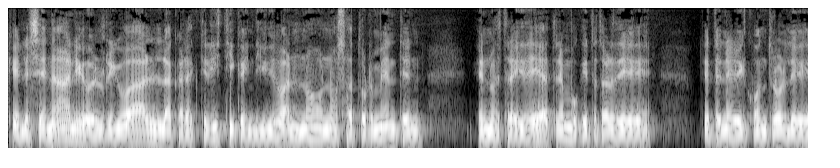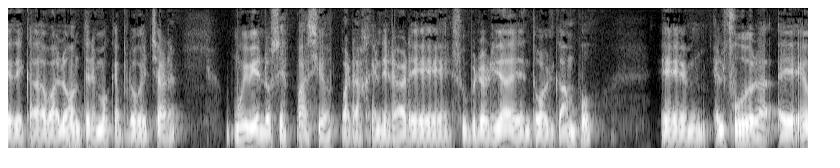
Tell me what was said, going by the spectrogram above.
que el escenario, el rival, la característica individual no nos atormenten en nuestra idea. Tenemos que tratar de, tener el control de, cada balón, tenemos que aprovechar muy bien los espacios para generar eh, superioridad en todo el campo. Eh, el fútbol eh,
